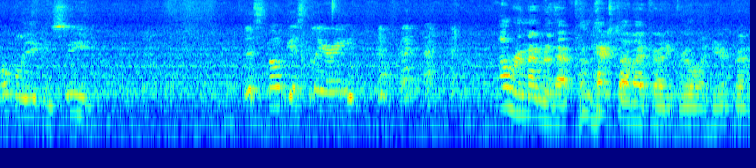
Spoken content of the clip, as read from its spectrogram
Hopefully you can see. The smoke is clearing. I'll remember that for the next time I try to grill in here, try to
